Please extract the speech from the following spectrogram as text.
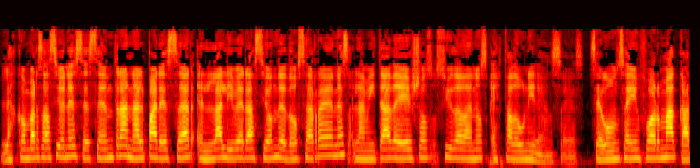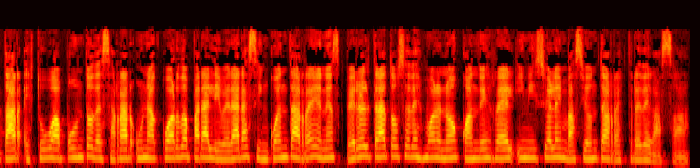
Las conversaciones se centran, al parecer, en la liberación de 12 rehenes, la mitad de ellos ciudadanos estadounidenses. Según se informa, Qatar estuvo a punto de cerrar un acuerdo para liberar a 50 rehenes, pero el trato se desmoronó cuando Israel inició la invasión terrestre de Gaza.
